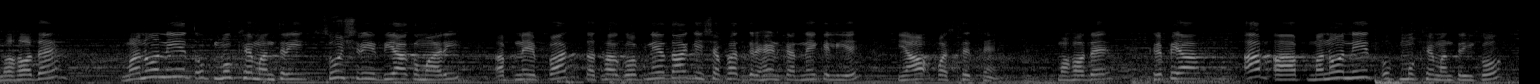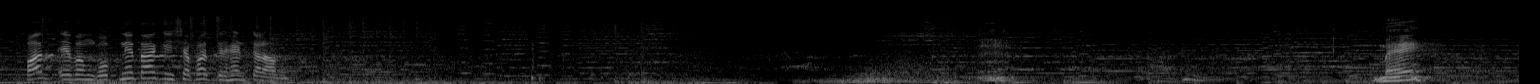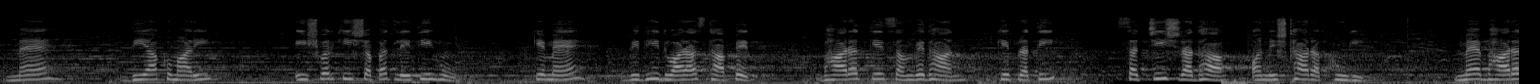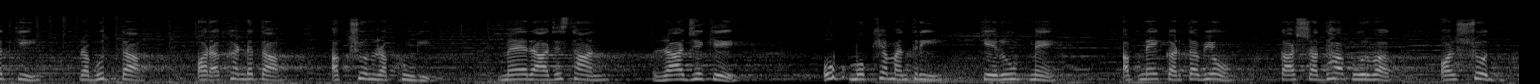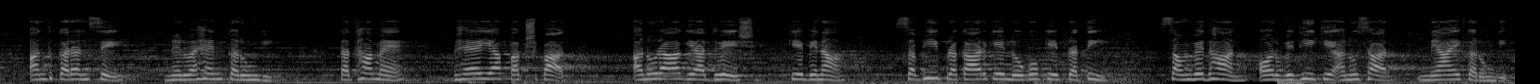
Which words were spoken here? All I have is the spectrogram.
महोदय, मनोनीत उप मुख्यमंत्री सुश्री दिया कुमारी अपने पद तथा गोपनीयता की शपथ ग्रहण करने के लिए यहाँ उपस्थित हैं। महोदय, कृपया अब आप मनोनीत उप मुख्यमंत्री को पद एवं गोपनीयता की शपथ ग्रहण करावें मैं मैं दिया कुमारी ईश्वर की शपथ लेती हूँ कि मैं विधि द्वारा स्थापित भारत के संविधान के प्रति सच्ची श्रद्धा और निष्ठा रखूँगी। मैं भारत की प्रभुत्ता और अखंडता अक्षुण रखूँगी। मैं राजस्थान राज्य के उप मुख्यमंत्री के रूप में अपने कर्तव्यों का श्रद्धापूर्वक और शुद्ध अंतकरण से निर्वहन करूँगी। तथा मैं भय या पक्षपात अनुराग या द्वेष के बिना सभी प्रकार के लोगों के प्रति संविधान और विधि के अनुसार न्याय करूँगी।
